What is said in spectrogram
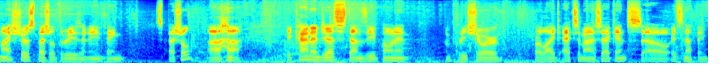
Maestro Special 3 isn't anything special. Uh, it kind of just stuns the opponent, I'm pretty sure, for like X amount of seconds, so it's nothing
